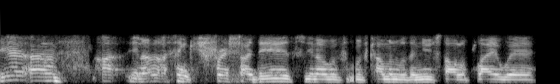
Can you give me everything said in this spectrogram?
Yeah, um, I, you know, I think fresh ideas. You know, we've we've come in with a new style of play where,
